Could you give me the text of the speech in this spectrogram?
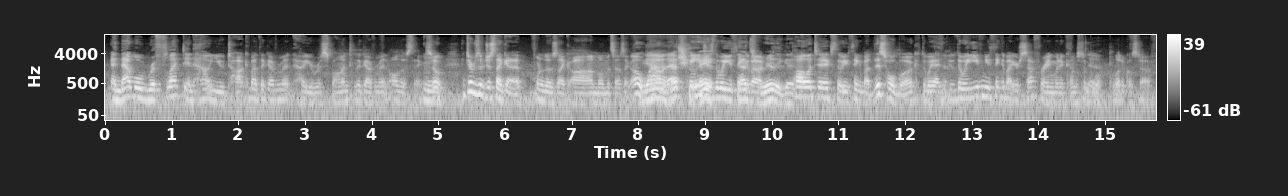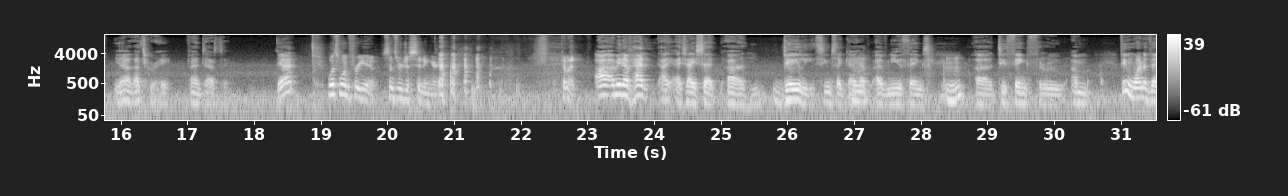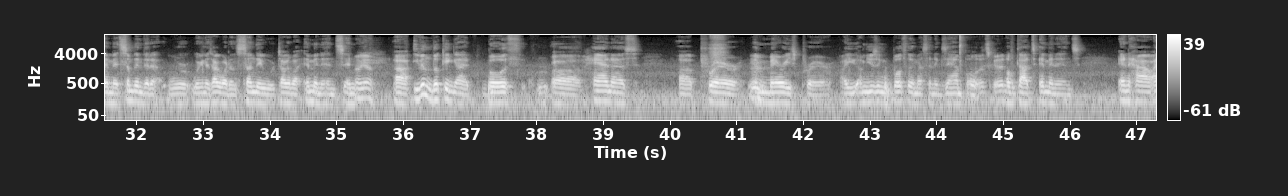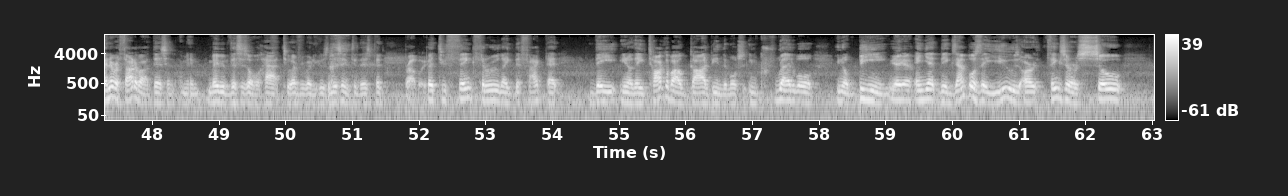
and that will reflect in how you talk about the government, how you respond to the government, all those things. Mm. So, in terms of just like a one of those like aha moments, I was like, oh Yeah, wow, that changes great. the way you think That's about really good. politics, the way you think about this whole book, the way I, the way even you think about your suffering when it comes to Yeah. pol- political stuff. Yeah, that's great. Fantastic. Yeah. What's one for you? Since we're just sitting here, come on. Uh, I mean, I've had, I, as I said, uh, daily. It seems like I Mhm. have, I have new things Mm-hmm. uh, to think through. Um, I think one of them is something that uh, we're, we're going to talk about on Sunday. We're talking about immanence, and Oh yeah, uh, even looking at both uh, Hannah's uh, prayer Mm. and Mary's prayer. I, I'm using both of them as an example oh of God's immanence and how I never thought about this. And I mean, maybe this is all hat to everybody who's listening to this, but Probably. but to think through like the fact that they you know they talk about God being the most incredible you know being, yeah, yeah. and yet the examples they use are things that are so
